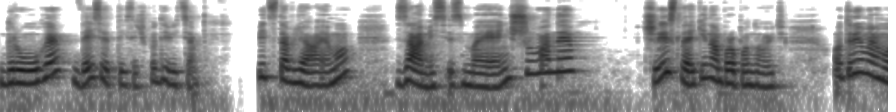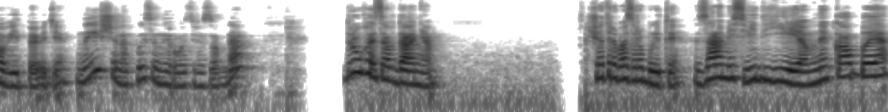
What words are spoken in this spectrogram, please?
Друге 10 тисяч. Подивіться. Підставляємо замість зменшуване числа, які нам пропонують. Отримаємо відповіді. Нижче написаний розв'язок. Да? Друге завдання. Що треба зробити? Замість від'ємника b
